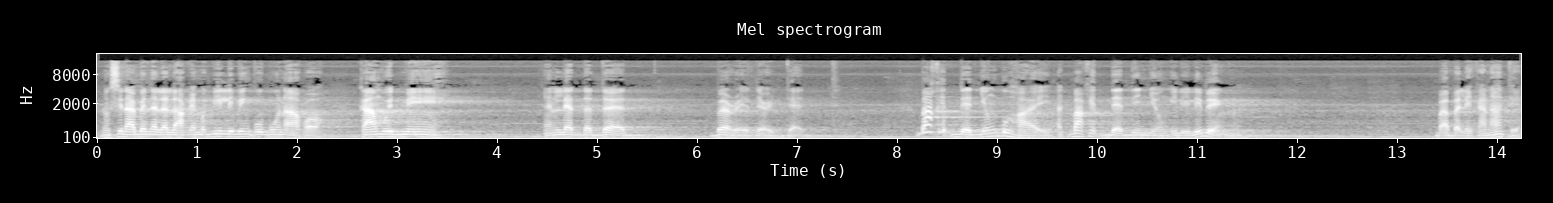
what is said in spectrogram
nung sinabi na lalaki, maglilibing po muna ako. Come with me and let the dead bury their dead. Bakit dead yung buhay at bakit dead din yung ililibing? Babalikan natin.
